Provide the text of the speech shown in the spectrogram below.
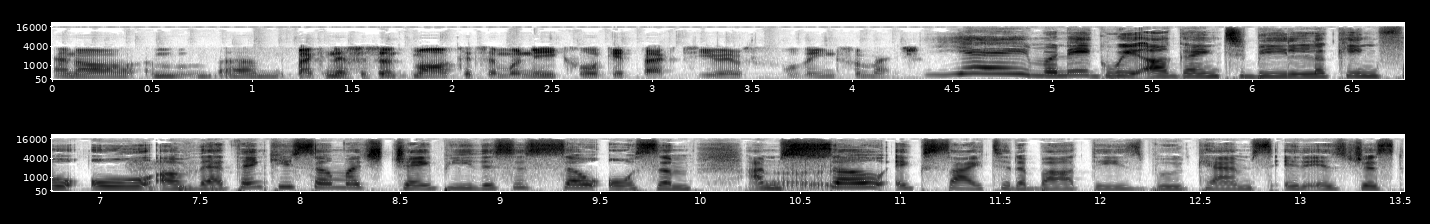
and our um, um, magnificent marketer Monique will get back to you with all the information. Yay, Monique, we are going to be looking for all of that. Thank you so much, JP. This is so awesome. I'm so excited about these boot camps. It is just,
